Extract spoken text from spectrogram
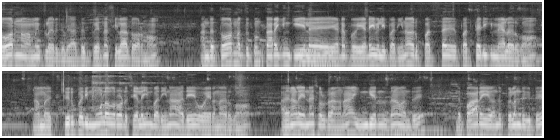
தோரணம் அமைப்பில் இருக்குது. அதுக்கு பேர் தான் சிலா தோரணம். அந்த தோரணத்துக்கும் தரைக்கும் கீழே எடை இடைவெளி பார்த்தீங்கன்னா ஒரு பத்து பத்து அடிக்கு மேலே இருக்கும். நம்ம திருப்பதி மூலவரோட சிலையும் பார்த்திங்கன்னா அதே உயரம் தான் இருக்கும். அதனால் என்ன சொல்கிறாங்கன்னா இங்கேருந்து தான் வந்து இந்த பாறையை வந்து பிளந்துக்கிட்டு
